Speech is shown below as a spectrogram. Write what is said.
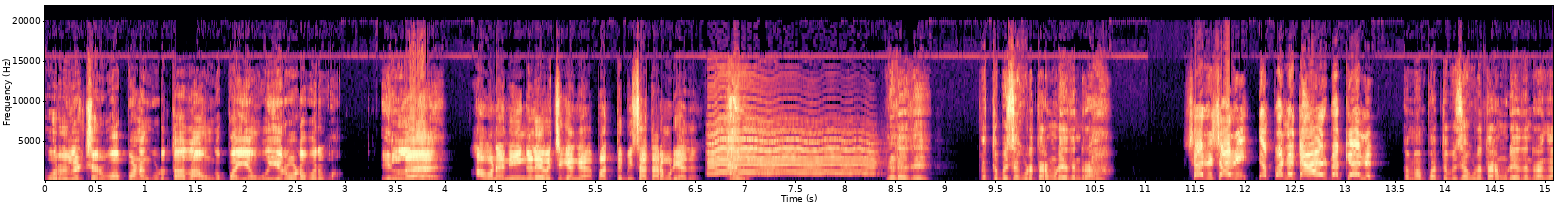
ஒரு லட்சம் ரூபாய் பணம் கொடுத்தாதான் உங்க பையன் உயிரோட வருவான். இல்ல? அவனை நீங்களே வச்சுக்கங்க. பத்து பைசா தர முடியாது. என்னடா இது? பத்து பைசா கூட தர முடியாதுன்றான் சரி சரி என் பணத்தை ஆயிரம் ரூபாய் கேளு. நம்ம பத்து பைசா கூட தர முடியாதுன்றாங்க.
